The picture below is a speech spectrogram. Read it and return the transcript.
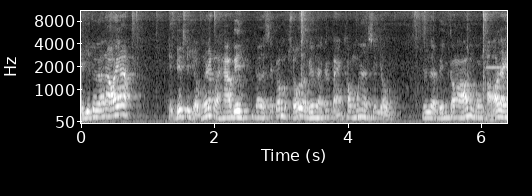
thì như tôi đã nói á thì bếp sử dụng nó rất là hao pin. Nên là sẽ có một số loại pin là các bạn không có nên sử dụng. Như là pin con ó con thỏ đây.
